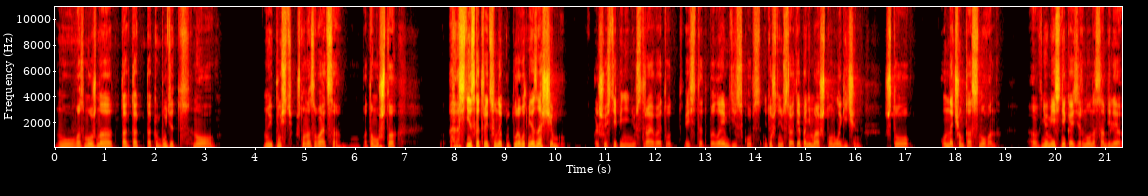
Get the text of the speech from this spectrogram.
Ну, возможно, так, так, так и будет, но ну и пусть, что называется, потому что осетинская традиционная культура, вот меня знаешь, чем в большой степени не устраивает вот весь этот БЛМ дискурс? Не то, что не устраивает, я понимаю, что он логичен, что он на чем-то основан. В нем есть некое зерно, на самом деле,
